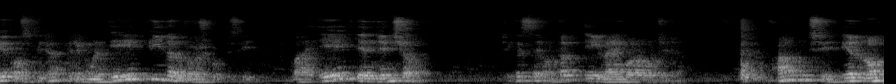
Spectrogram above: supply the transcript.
a cos থিটা এটাকে আমরা a t দ্বারা প্রকাশ করতেছি বা a টেনজেনশিয়াল ঠিক আছে? অর্থাৎ এই লাইন বরাবর যেটা। আর হচ্ছে এর লম্ব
